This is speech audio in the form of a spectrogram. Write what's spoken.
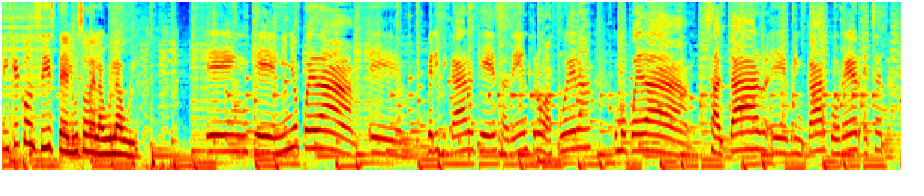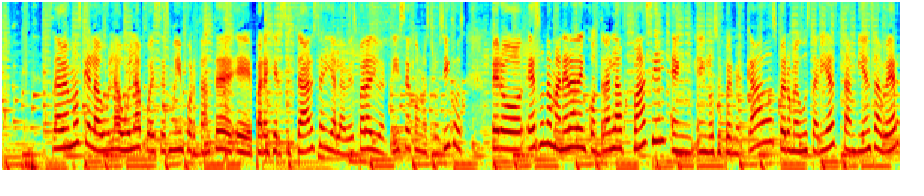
¿En qué consiste el uso de la hula hula? En que el niño pueda eh, verificar qué es adentro, afuera, cómo pueda saltar, eh, brincar, correr, etc. Sabemos que la hula hula pues es muy importante eh, para ejercitarse y a la vez para divertirse con nuestros hijos, pero es una manera de encontrarla fácil en, en los supermercados, pero me gustaría también saber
